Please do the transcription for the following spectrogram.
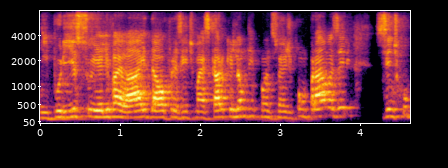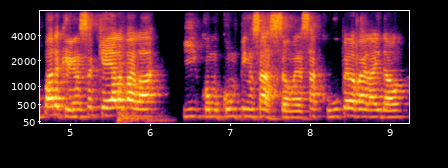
e por isso ele vai lá e dá o presente mais caro que ele não tem condições de comprar, mas ele se sente culpado, a criança quer, ela vai lá e como compensação a essa culpa, ela vai lá e dá um,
